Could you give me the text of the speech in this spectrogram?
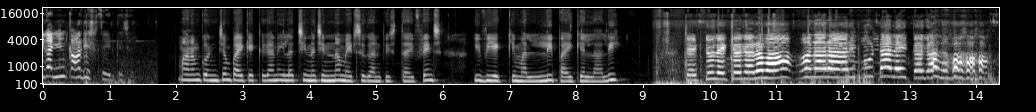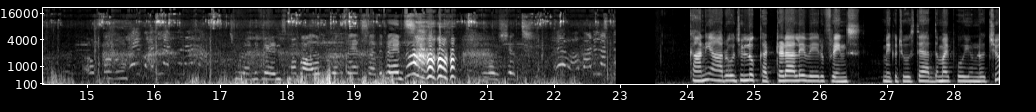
ఇక నేను కార్ చేస్తా ఇడికేసారి మనం కొంచెం పైకి ఎక్కగానే ఇలా చిన్న చిన్న మెట్స్ కనిపిస్తాయి ఫ్రెండ్స్. ఇవి ఎక్కి మళ్ళీ పైకి వెళ్ళాలి చెట్టు లెక్కగలవా? లెక్కగలవా? చూడండి ఫ్రెండ్స్ మా బాధలు ఫ్రెండ్స్ అది ఫ్రెండ్స్. కానీ ఆ రోజుల్లో కట్టడాలే వేరు ఫ్రెండ్స్. మీకు చూస్తే అర్థమైపోయి ఉండొచ్చు.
